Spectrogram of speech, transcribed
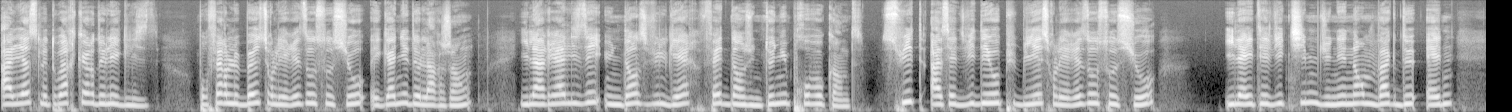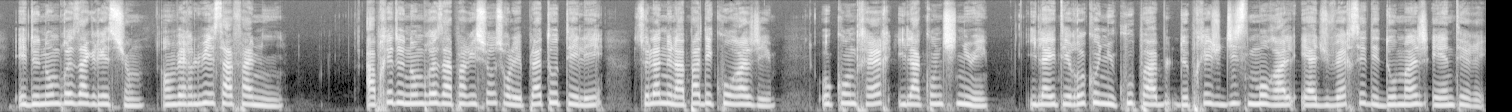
alias le twerker de l'église. Pour faire le buzz sur les réseaux sociaux et gagner de l'argent, il a réalisé une danse vulgaire faite dans une tenue provocante. Suite à cette vidéo publiée sur les réseaux sociaux, Il a été victime d'une énorme vague de haine et de nombreuses agressions envers lui et sa famille. Après de nombreuses apparitions sur les plateaux télé, cela ne l'a pas découragé. Au contraire, il a continué. Il a été reconnu coupable de préjudice moral et a dû verser des dommages et intérêts.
